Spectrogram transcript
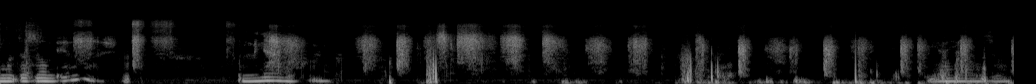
Burada zombi var? Zombi nerede bu? Yan yana zombi.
